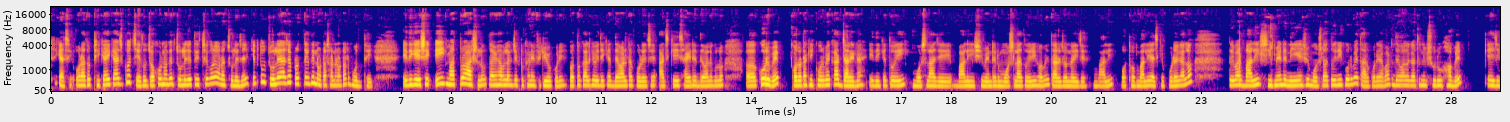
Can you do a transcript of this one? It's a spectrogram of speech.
ঠিক আছে। ওরা তো ঠিকাই কাজ করছে, তো যখন ওদের চলে যেতে ইচ্ছে করে ওরা চলে যায়। কিন্তু চলে আসে প্রত্যেক দিন নটা সাড়ে নটার মধ্যেই। এদিকে এসে এই মাত্র আসলো, তো আমি ভাবলাম যে একটুখানি ভিডিও করি। গতকালকে ওই দিকের দেওয়ালটা করেছে, আজকে এই সাইডের দেওয়ালগুলো করবে। কতটা কি করবে কাজ জানি না। এদিকে তো এই মশলা যে বালি, সিমেন্টের মশলা তৈরি হবে, তার জন্য এই যে বালি, প্রথম বালি আজকে পড়ে গেল। তো এবার বালি, সিমেন্ট নিয়ে এসে মশলা তৈরি করবে, তারপরে আবার দেওয়াল গাঁথনি শুরু হবে। এই যে,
